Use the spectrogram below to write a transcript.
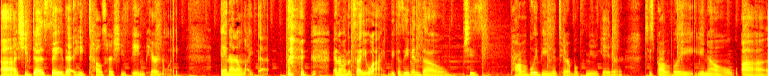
Uh, she does say that he tells her she's being paranoid. And I don't like that. and I'm going to tell you why. Because even though she's probably being a terrible communicator, she's probably, you know, uh,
